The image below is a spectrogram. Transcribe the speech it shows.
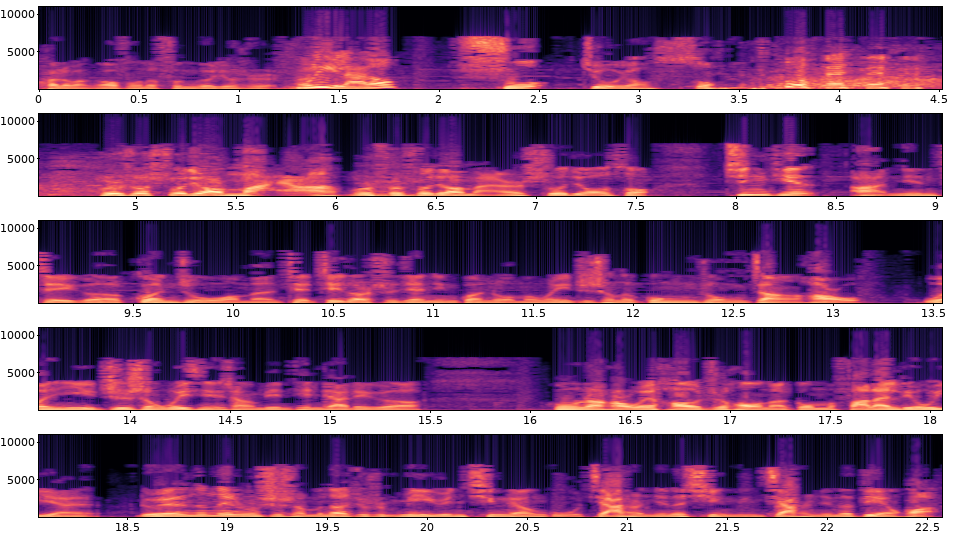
快乐晚高峰的风格就是福利来喽！说就要送。对，不是说说就要买啊，不是说说就要买，而是说就要送。今天啊，您这个关注我们这这段时间，您关注我们文艺之声的公众账号“文艺之声”微信上边添加这个公众账号为好友之后呢，给我们发来留言。留言的内容是什么呢？就是密云清凉谷，加上您的姓名，加上您的电话，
